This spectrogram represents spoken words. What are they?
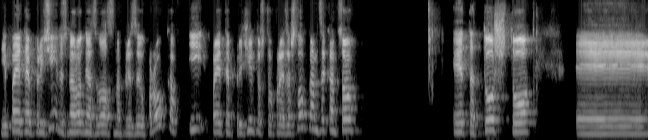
и по этой причине, то есть народ не отзывался на призывы пророков, и по этой причине то, что произошло в конце концов, это то, что э,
